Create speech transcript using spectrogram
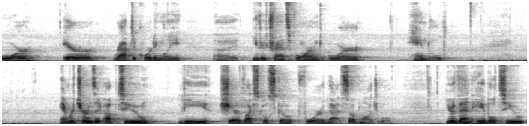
or error wrapped accordingly, uh, either transformed or handled, and returns it up to the shared lexical scope for that submodule. You're then able to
